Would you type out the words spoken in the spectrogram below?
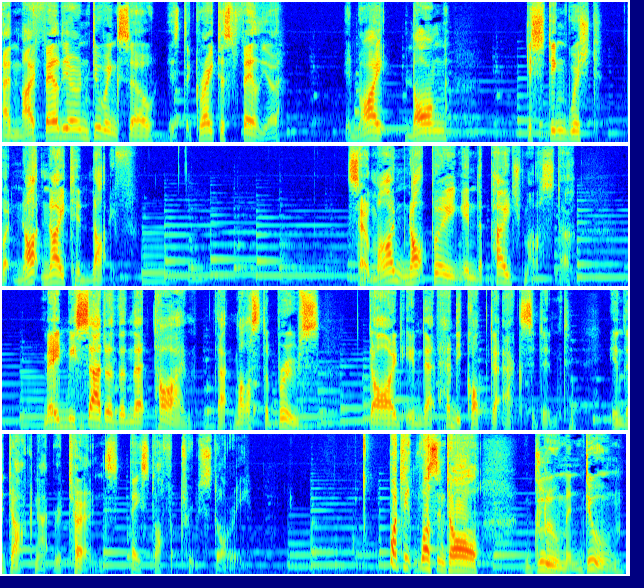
and my failure in doing so is the greatest failure in my long, distinguished, but not knighted life. So my not being in the Pagemaster made me sadder than that time that Master Bruce died in that helicopter accident in The Dark Knight Returns, based off a true story. But it wasn't all gloom and doom.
